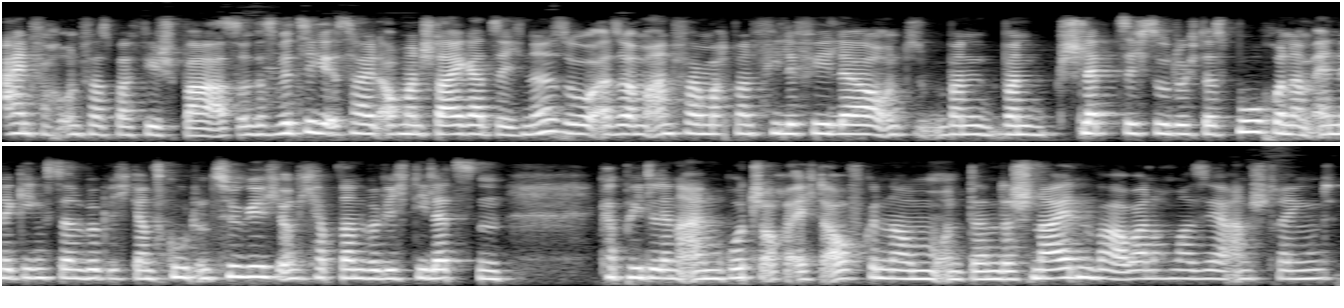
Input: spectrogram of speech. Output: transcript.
einfach unfassbar viel Spaß. Und das Witzige ist halt auch, man steigert sich, ne? So, also am Anfang macht man viele Fehler und man, man schleppt sich so durch das Buch und am Ende ging es dann wirklich ganz gut und zügig und ich habe dann wirklich die letzten Kapitel in einem Rutsch auch echt aufgenommen und dann das Schneiden war aber nochmal sehr anstrengend.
